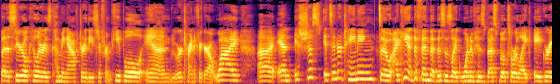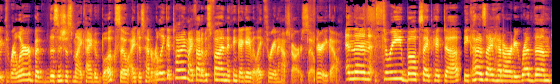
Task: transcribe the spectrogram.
But a serial killer is coming after these different people and we were trying to figure out why uh, and it's just it's entertaining so i can't defend that this is like one of his best books or like a great thriller but this is just my kind of book so i just had a really good time i thought it was fun i think i gave it like three and a half stars so there you go and then three books i picked up because i had already read them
